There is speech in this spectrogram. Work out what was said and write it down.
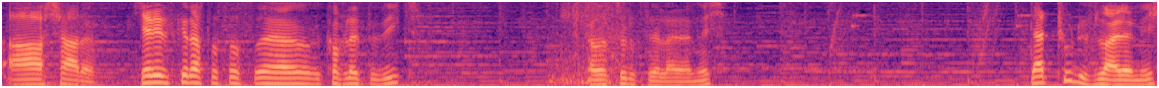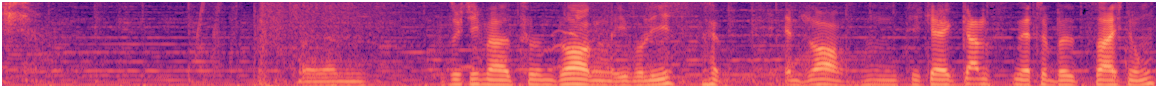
Ah, schade. Ich hätte jetzt gedacht, dass das äh, komplett besiegt. Aber das tut es ja leider nicht. Das tut es leider nicht. So, dann versuche ich dich mal zu entsorgen, Evoli. entsorgen. Hm, die ganz nette Bezeichnung.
